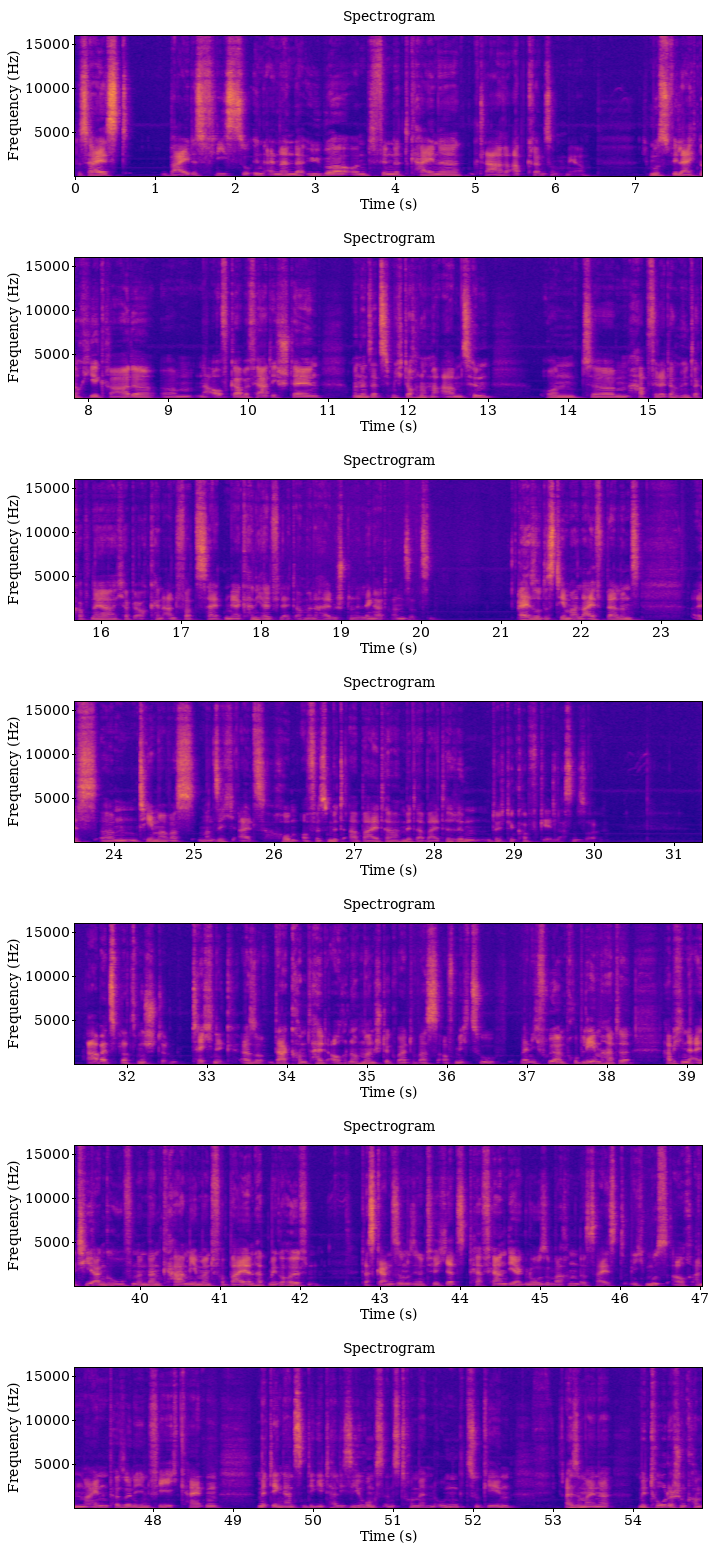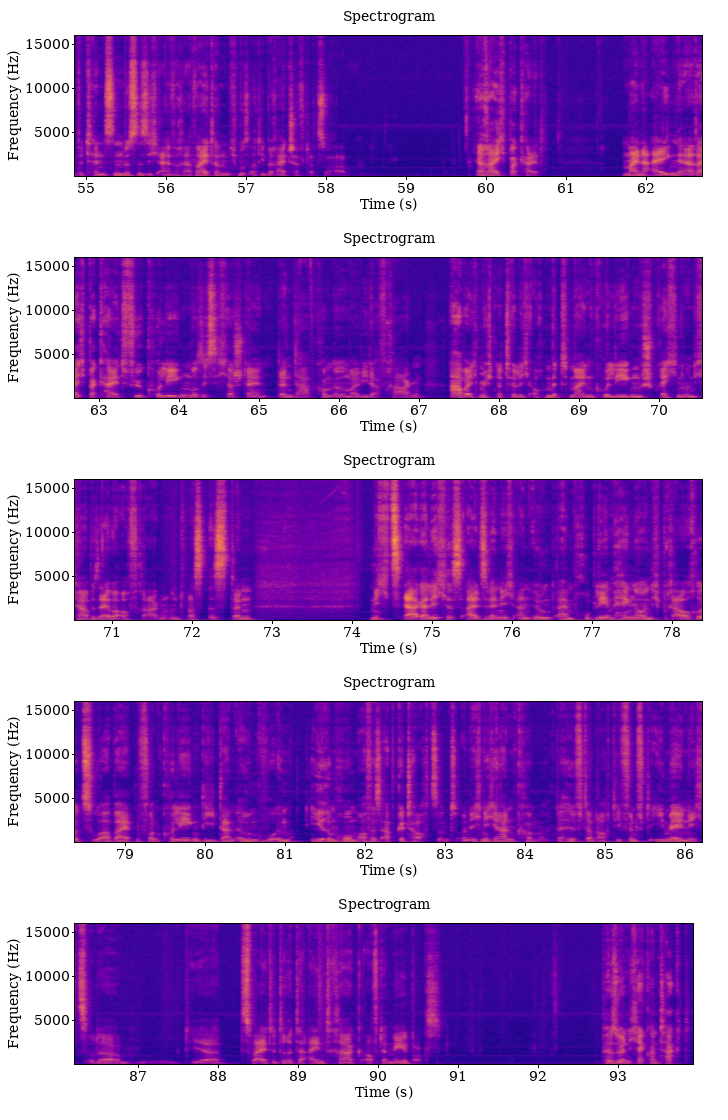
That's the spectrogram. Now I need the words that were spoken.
Das heißt, beides fließt so ineinander über und findet keine klare Abgrenzung mehr. Ich muss vielleicht noch hier gerade ähm, eine Aufgabe fertigstellen und dann setze ich mich doch noch mal abends hin und ähm, habe vielleicht auch im Hinterkopf, naja, ich habe ja auch keine Anfahrtszeiten mehr, kann ich halt vielleicht auch mal eine halbe Stunde länger dran sitzen. Also das Thema Life Balance ist ähm, ein Thema, was man sich als Homeoffice-Mitarbeiter, Mitarbeiterin durch den Kopf gehen lassen soll. Arbeitsplatz muss stimmen, Technik, also da kommt halt auch noch mal ein Stück weit was auf mich zu wenn ich früher ein Problem hatte, habe ich in der IT angerufen und dann kam jemand vorbei und hat mir geholfen. Das Ganze muss ich natürlich jetzt per Ferndiagnose machen. Das heißt, ich muss auch an meinen persönlichen Fähigkeiten mit den ganzen Digitalisierungsinstrumenten umzugehen. Also meine methodischen Kompetenzen müssen sich einfach erweitern und ich muss auch die Bereitschaft dazu haben. Erreichbarkeit meine eigene Erreichbarkeit für Kollegen muss ich sicherstellen, denn da kommen immer mal wieder Fragen. Aber ich möchte natürlich auch mit meinen Kollegen sprechen und ich habe selber auch Fragen. Und was ist denn nichts Ärgerliches, als wenn ich an irgendeinem Problem hänge und ich brauche Zuarbeiten von Kollegen, die dann irgendwo in ihrem Homeoffice abgetaucht sind und ich nicht rankomme. Da hilft dann auch die fünfte E-Mail nichts oder der zweite, dritte Eintrag auf der Mailbox persönlicher Kontakt.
